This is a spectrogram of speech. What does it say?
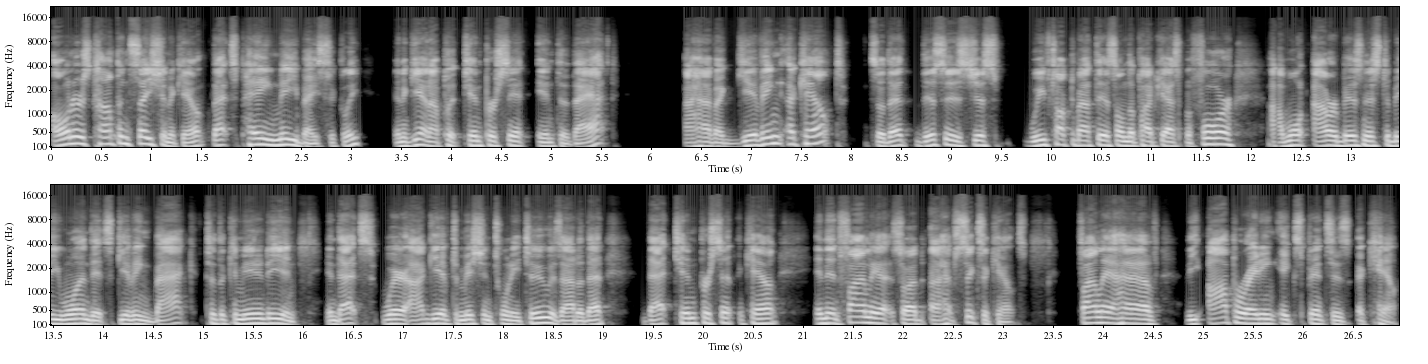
owner's compensation account that's paying me basically. And again, I put 10% into that. I have a giving account. So that this is just, we've talked about this on the podcast before. I want our business to be one that's giving back to the community. And, and that's where I give to Mission 22 is out of that, that 10% account. And then finally, so I, I have six accounts. Finally, I have the operating expenses account,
